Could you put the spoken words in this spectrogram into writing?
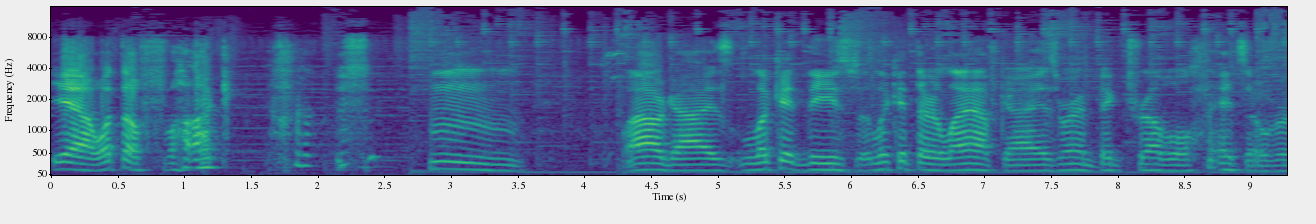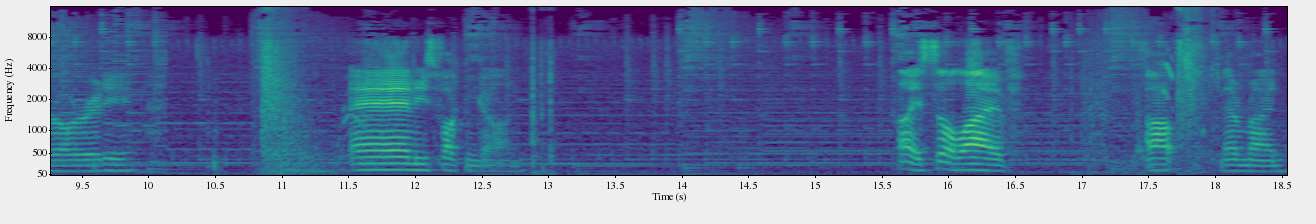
Yeah, what the fuck? hmm. Wow, guys, look at these, look at their laugh, guys. We're in big trouble. It's over already. And he's fucking gone. Oh, he's still alive. Oh, never mind.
